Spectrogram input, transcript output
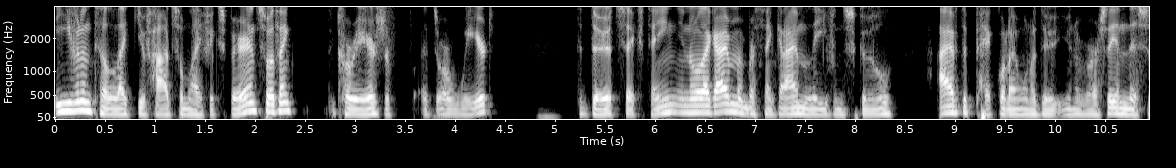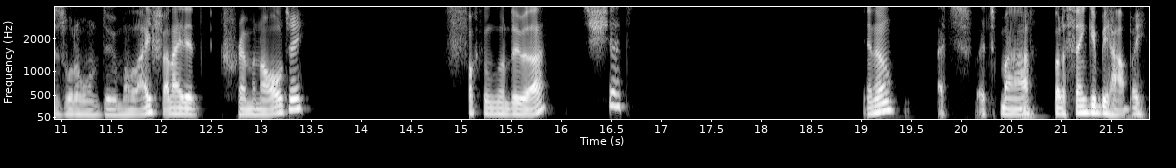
Even until like you've had some life experience. So I think careers are, are weird to do at 16. You know, like I remember thinking I'm leaving school. I have to pick what I want to do at university, and this is what I want to do in my life. And I did criminology. Fuck, I'm I going to do that? Shit. You know, it's it's mad, but I think you'd be happy.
